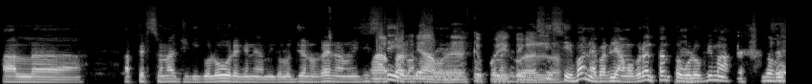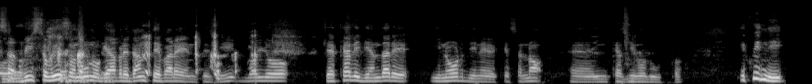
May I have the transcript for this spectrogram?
al, a personaggi di colore che nella mitologia norrena non esistevano. Ah, parliamo anche poi di quello. Sì, sì, poi ne parliamo, però intanto volevo prima, no, senza, no. visto che io sono uno che apre tante parentesi, voglio cercare di andare in ordine perché sennò eh, incasino tutto. E quindi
